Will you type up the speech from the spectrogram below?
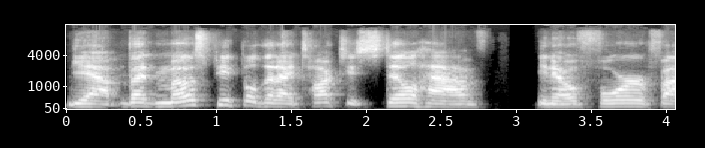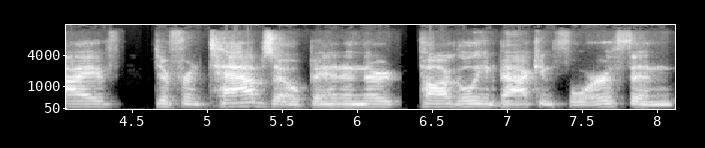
Yeah. But most people that I talk to still have, you know, four or five different tabs open and they're toggling back and forth and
